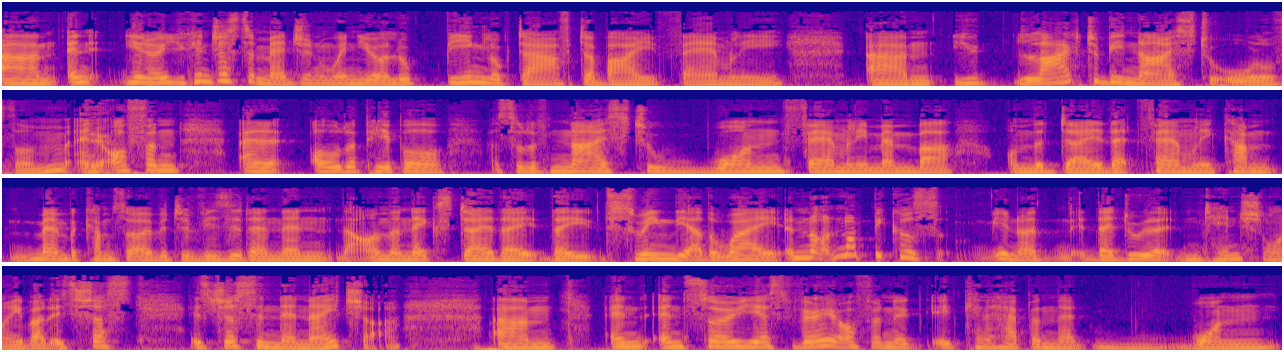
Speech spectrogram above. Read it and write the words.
Um, and you know, you can just imagine when you're look, being looked after by family, um, you'd like to be nice to all of them, and Yeah. often uh, older people are sort of nice to one family member on the day that family come, member comes over to visit, and then on the next day they, they swing the other way. And not not because you know they do that intentionally, but it's just it's just in their nature. Um, and and so yes, very often it, it can happen that one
